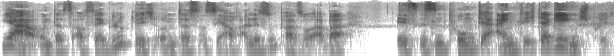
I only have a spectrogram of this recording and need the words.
Ja, und das auch sehr glücklich und das ist ja auch alles super so. Aber es ist ein Punkt, der eigentlich dagegen spricht.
